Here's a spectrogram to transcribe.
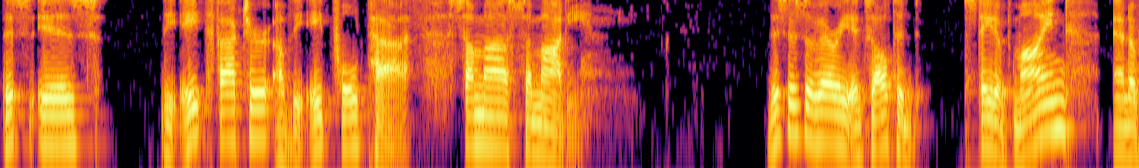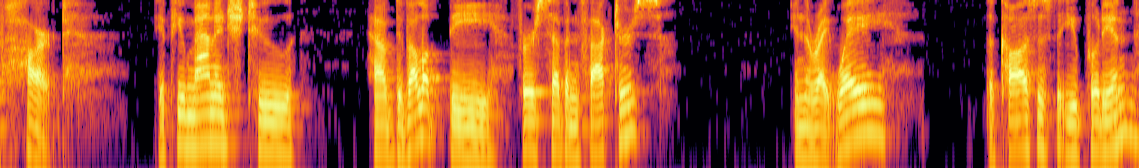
This is the eighth factor of the Eightfold Path, Samma Samadhi. This is a very exalted state of mind and of heart. If you manage to have developed the first seven factors in the right way, the causes that you put in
